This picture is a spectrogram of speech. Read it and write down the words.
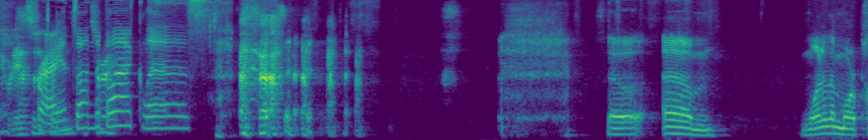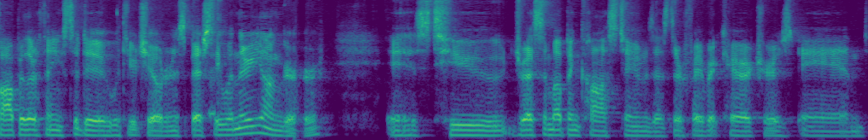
Everybody has an Brian's on the opinion, blacklist. So, um, one of the more popular things to do with your children, especially when they're younger, is to dress them up in costumes as their favorite characters and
